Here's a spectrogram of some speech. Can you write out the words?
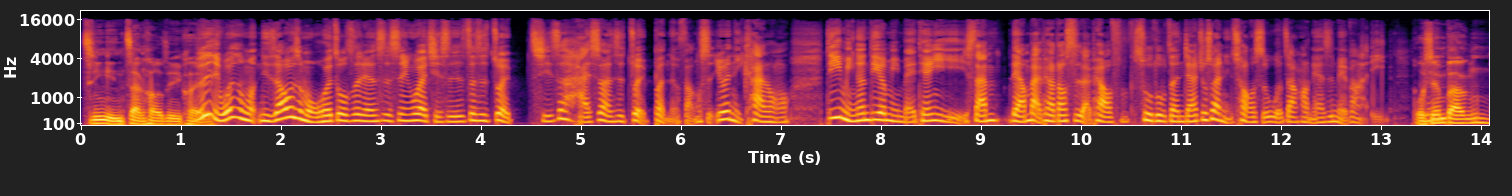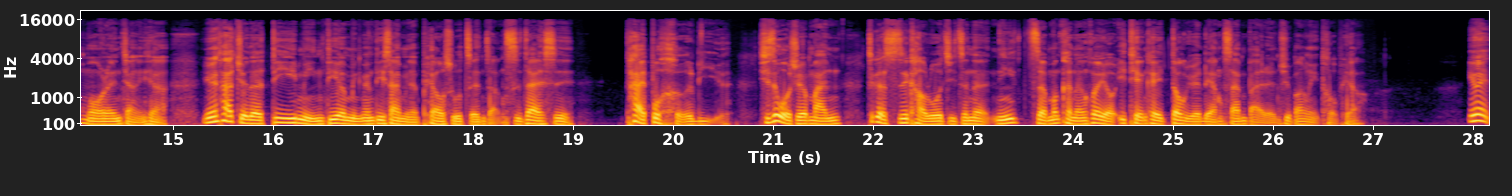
经营账号这一块？不是你为什么？你知道为什么我会做这件事？是因为其实这是最，其实这还算是最笨的方式。因为你看哦，第一名跟第二名每天以三两百票到四百票速度增加，就算你创了十五个账号，你还是没办法赢。我先帮某人讲一下，因为他觉得第一名、第二名跟第三名的票数增长实在是太不合理了。其实我觉得蛮这个思考逻辑真的，你怎么可能会有一天可以动员两三百人去帮你投票？因为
